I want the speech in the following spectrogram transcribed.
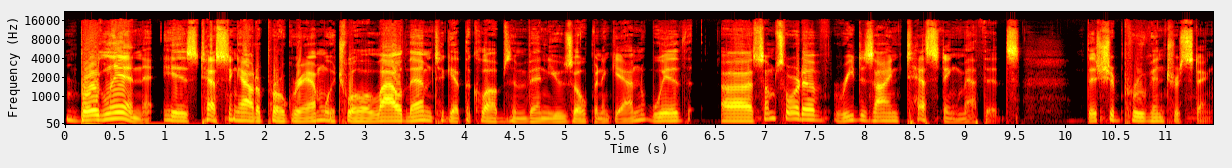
Berlin is testing out a program which will allow them to get the clubs and venues open again with uh, some sort of redesigned testing methods. This should prove interesting,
